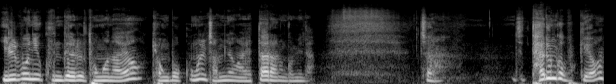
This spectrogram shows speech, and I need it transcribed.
일본이 군대를 동원하여 경복궁을 점령하였다라는 겁니다. 자, 이제 다른 거 볼게요.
